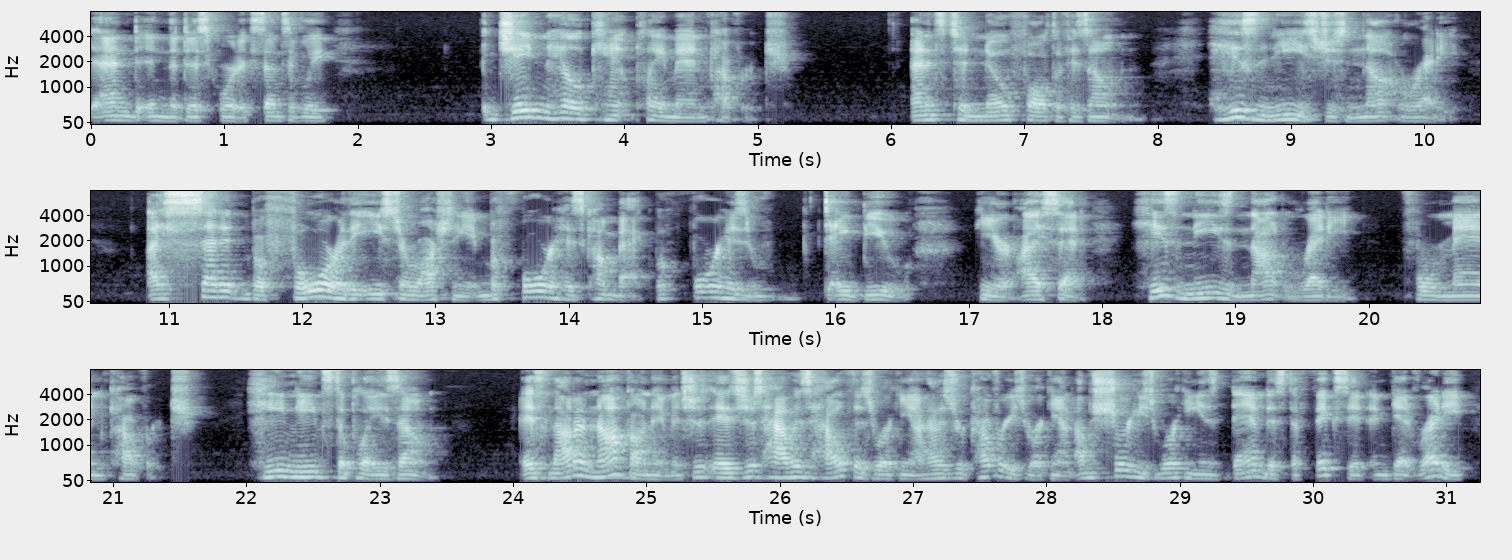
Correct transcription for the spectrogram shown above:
and in the Discord extensively. Jaydon Hill can't play man coverage, and it's to no fault of his own. His knee's just not ready. I said it before the Eastern Washington game, before his comeback, before his debut here. I said his knee's not ready for man coverage. He needs to play zone. It's not a knock on him. It's just it's just how his health is working out, how his recovery is working out. I'm sure he's working his damnedest to fix it and get ready,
